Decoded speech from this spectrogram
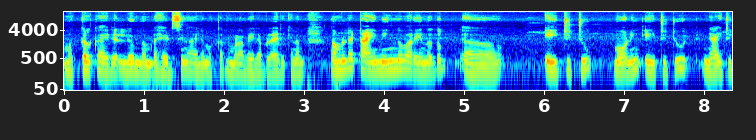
മക്കൾക്കായാലും നമ്മുടെ ഹെഡ്സിനായാലും ഒക്കെ നമ്മൾ അവൈലബിൾ ആയിരിക്കണം. നമ്മളുടെ ടൈമിംഗ് എന്ന് പറയുന്നതും eight to morning eight to night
